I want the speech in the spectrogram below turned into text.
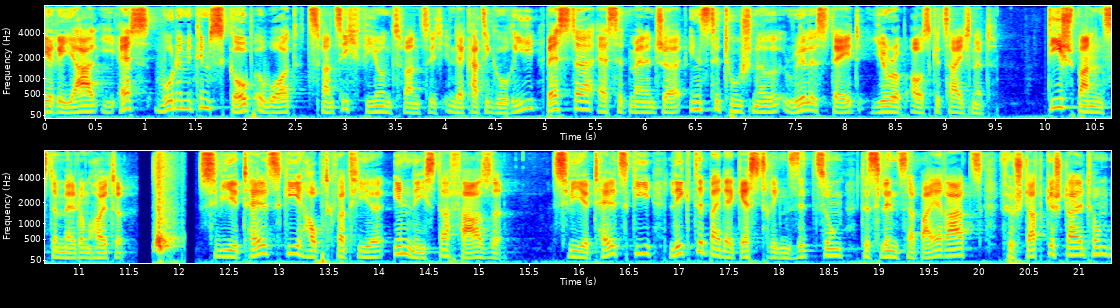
Die Real IS wurde mit dem Scope Award 2024 in der Kategorie Bester Asset Manager Institutional Real Estate Europe ausgezeichnet. Die spannendste Meldung heute. Swietelski Hauptquartier in nächster Phase. Swietelski legte bei der gestrigen Sitzung des Linzer Beirats für Stadtgestaltung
